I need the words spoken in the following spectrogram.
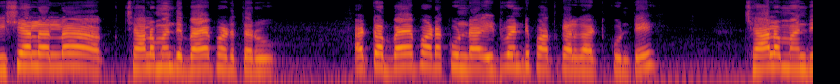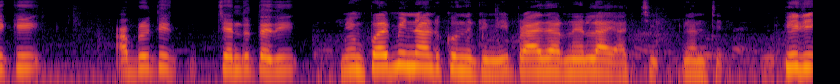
విషయాలల్లో చాలామంది భయపడతారు. అట్లా భయపడకుండా ఇటువంటి పథకాలు కట్టుకుంటే చాలామందికి అభివృద్ధి చెందుతుంది. మేము పొయ్యి మీద వండుకుంటుంటిమి ఇప్పుడు ఐదారు నెలలు వచ్చి గంతే. పిడి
